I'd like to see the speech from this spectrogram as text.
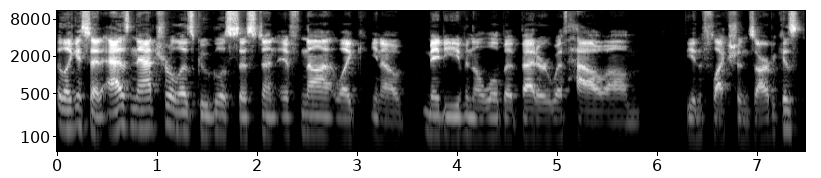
like I said, as natural as Google Assistant, if not like you know maybe even a little bit better with how um the inflections are because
